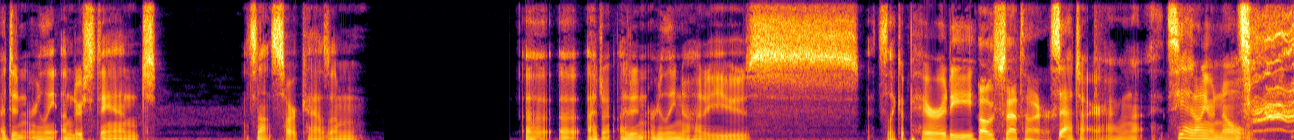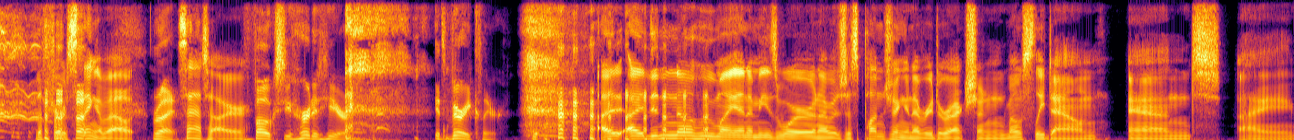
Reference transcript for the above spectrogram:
I didn't really understand. It's not sarcasm. Uh, uh, I don't. I didn't really know how to use. It's like a parody. oh satire, Satire. I'm not, see, I don't even know the first thing about right, satire. folks? You heard it here. it's very clear. I, I didn't know who my enemies were, and I was just punching in every direction, mostly down. And I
